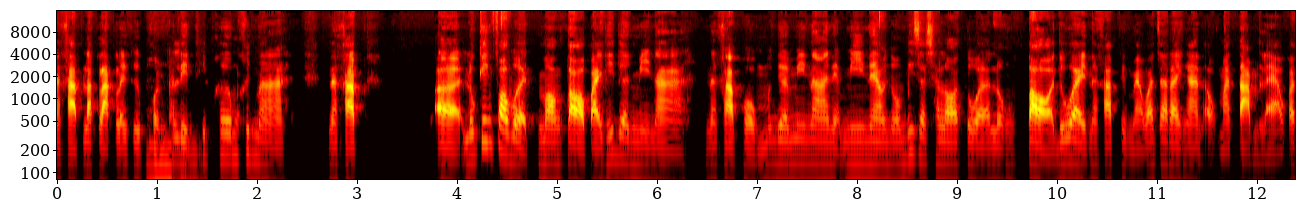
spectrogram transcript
นะครับ หลักๆ เลยคือผลผลิตที่เพิ่มขึ้นมานะครับ เอ่อ looking forward มองต่อไปที่เดือนมีนานะครับผมเดือนมีนาเนี่ยมีแนวโน้มที่จะชะลอตัวลงต่อด้วยนะครับ ถึงแม้ว่าจะรายงานออกมาต่ำแล้วก็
